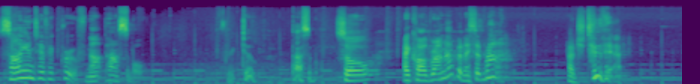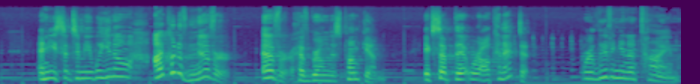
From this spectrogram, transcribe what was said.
Scientific proof, not possible. Freak two, possible. So I called Ron up and I said, Ron, how'd you do that? And he said to me, well, you know, I could have never, ever have grown this pumpkin, except that we're all connected. We're living in a time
